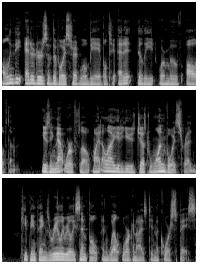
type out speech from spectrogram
Only the editors of the VoiceThread will be able to edit, delete, or move all of them. Using that workflow might allow you to use just one VoiceThread keeping things really, really simple and well organized in the course space.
